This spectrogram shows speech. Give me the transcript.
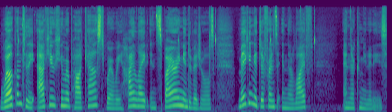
Welcome to the ACU Humor Podcast, where we highlight inspiring individuals making a difference in their life and their communities.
